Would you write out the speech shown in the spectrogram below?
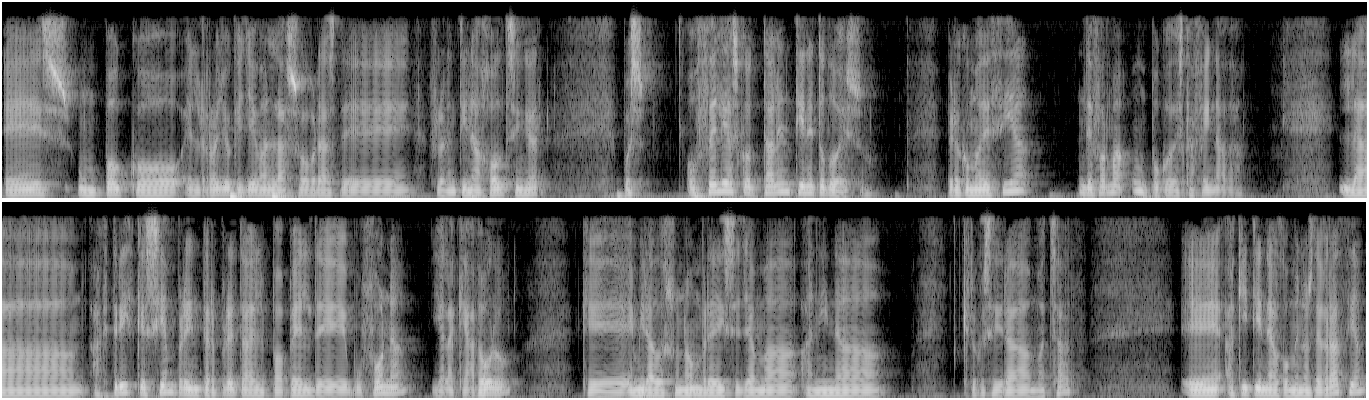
es un poco el rollo que llevan las obras de Florentina Holzinger, pues Ophelia Scott Talent tiene todo eso, pero como decía, de forma un poco descafeinada. La actriz que siempre interpreta el papel de bufona y a la que adoro, que he mirado su nombre y se llama Anina, creo que se dirá Machad, eh, aquí tiene algo menos de gracia,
